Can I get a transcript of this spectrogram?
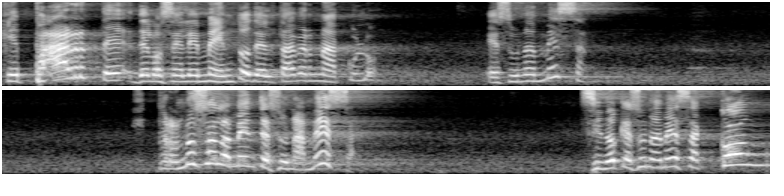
que parte de los elementos del tabernáculo es una mesa. Pero no solamente es una mesa, sino que es una mesa con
